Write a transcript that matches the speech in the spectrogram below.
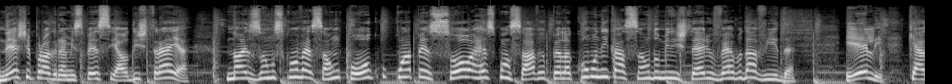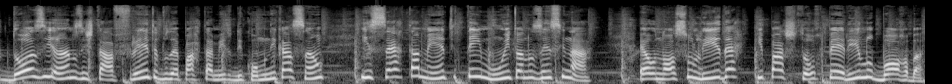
Neste programa especial de estreia, nós vamos conversar um pouco com a pessoa responsável pela comunicação do Ministério Verbo da Vida. Ele, que há 12 anos está à frente do Departamento de Comunicação e certamente tem muito a nos ensinar. É o nosso líder e pastor Perilo Borba,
